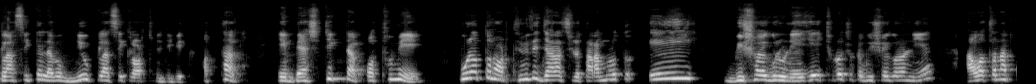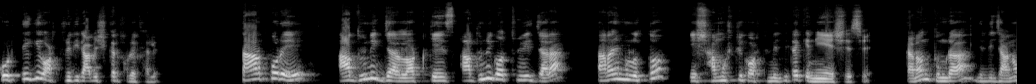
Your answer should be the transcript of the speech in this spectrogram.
ক্লাসিক্যাল এবং নিউ ক্লাসিক্যাল অর্থনীতিবিদ। অর্থাৎ এই ব্যাস্টিকটা প্রথমে পুরাতন অর্থনীতি যারা ছিল, তারা মূলত এই বিষয়গুলো নিয়ে, এই ছোট ছোট বিষয়গুলো নিয়ে আলোচনা করতে গিয়ে অর্থনীতির আবিষ্কার করে ফেলে। তারপরে আধুনিক যারা লটকেন্স, আধুনিক অর্থনীতি যারা, তারাই মূলত এই সামষ্টিক অর্থনীতিটাকে নিয়ে এসেছে। কারণ তোমরা যদি জানো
